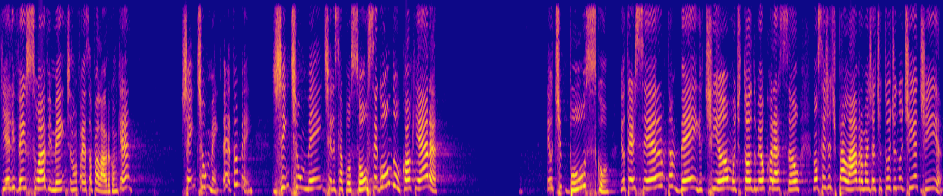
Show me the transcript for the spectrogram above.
que ele veio suavemente, não foi essa palavra, como que é? Gentilmente. É, também. Gentilmente ele se apossou. O segundo, qual que era? Eu te busco. E o terceiro também, eu te amo de todo o meu coração. Não seja de palavra, mas de atitude no dia a dia.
